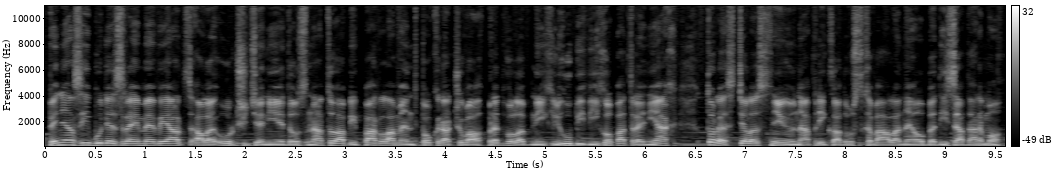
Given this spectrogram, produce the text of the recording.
Peňazí bude zrejme viac, ale určite nie je dosť na to, aby parlament pokračoval v predvolebných ľúbivých opatreniach, ktoré stelesňujú napríklad už schválené obedy zadarmo.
